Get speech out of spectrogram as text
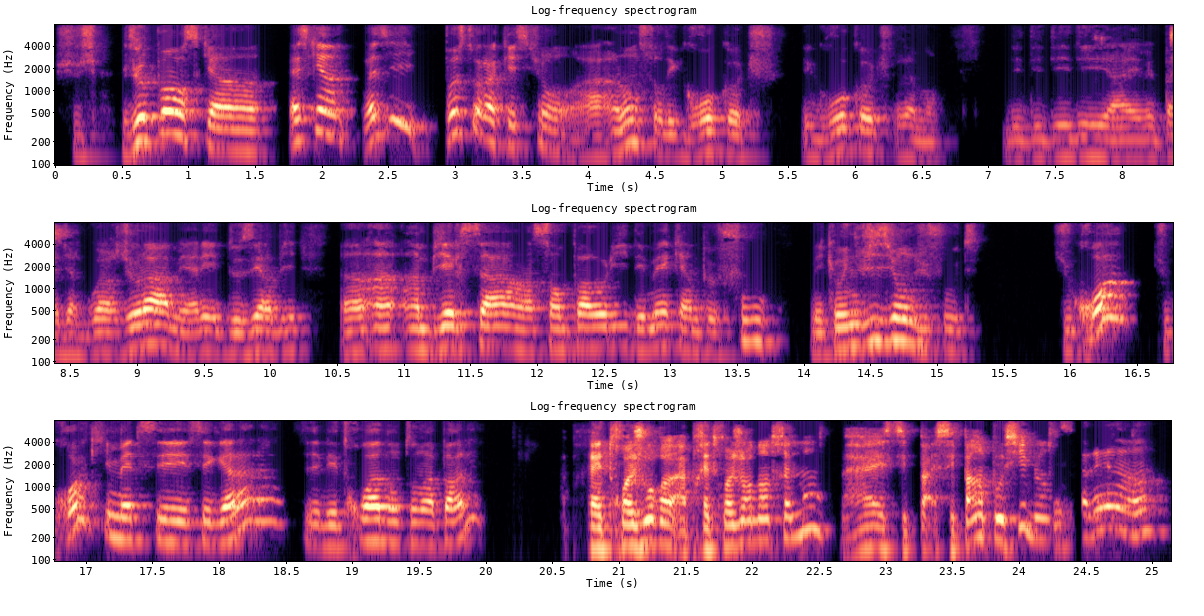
Je, pense qu'il y a un. Est-ce qu'il y a un. Vas-y, pose-toi la question. Allons sur des gros coachs. Des gros coachs, vraiment. Des, des, des, des, allez, je vais pas dire Guardiola, mais allez, deux Zerbi. Un, un, un Bielsa, un Sampaoli, des mecs un peu fous, mais qui ont une vision du foot. Tu crois? Tu crois qu'ils mettent ces, ces gars-là, là? Les trois dont on a parlé? Après trois jours, après trois jours d'entraînement, bah, c'est pas, c'est pas impossible, hein. Rien, hein.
